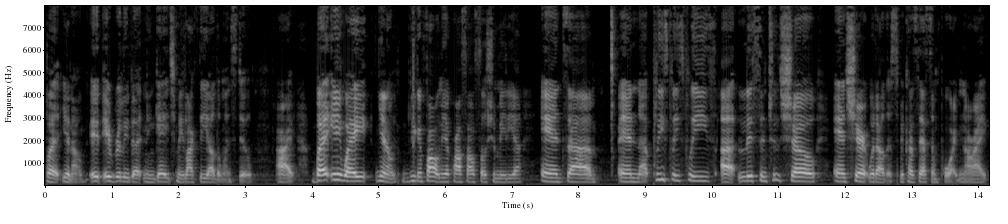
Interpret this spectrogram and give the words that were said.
but you know, it, it really doesn't engage me like the other ones do. All right. But anyway, you know, you can follow me across all social media. And um, and uh, please, please, please uh, listen to the show and share it with others because that's important. All right.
